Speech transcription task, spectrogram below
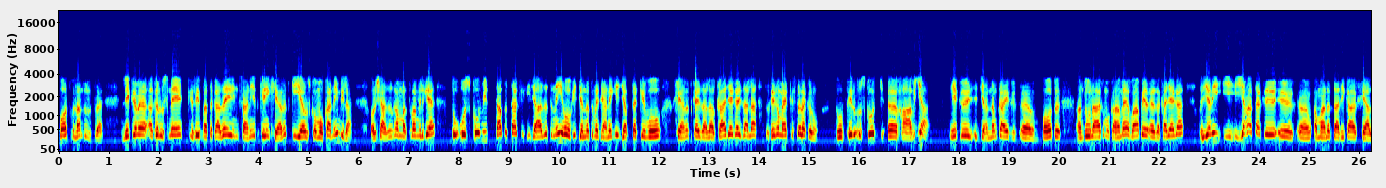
بہت بلند رتبہ ہے۔ لیکن اگر اس نے کسی بتقاض انسانیت کی خیانت کی ہے اور اس کو موقع نہیں ملا اور شہادت کا مرتبہ مل گیا تو اس کو بھی تب تک اجازت نہیں ہوگی جنت میں جانے کی، جب تک کہ وہ خیانت کا ازالہ، کہا جائے گا ازالہ، تو کہے گا میں کس طرح کروں؟ تو پھر اس کو حاویہ ایک جہنم کا ایک بہت اندوناک مقام ہے، وہاں پہ رکھا جائے گا۔ یعنی یہاں تک امانت داری کا خیال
